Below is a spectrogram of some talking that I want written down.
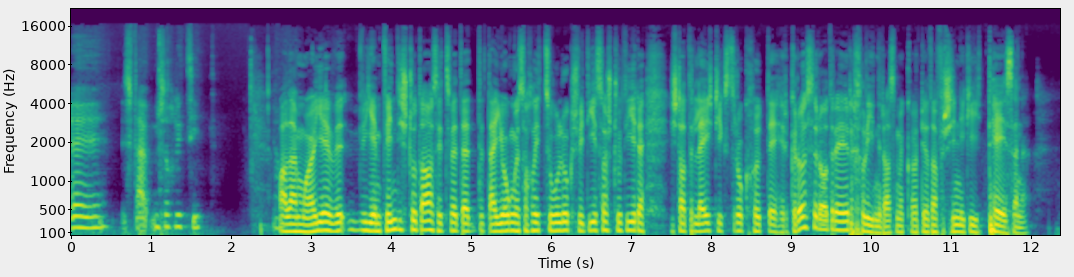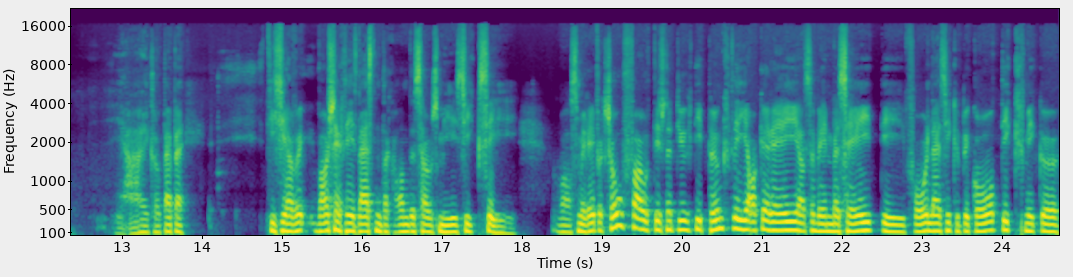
äh, es fehlt mir so ein bisschen Zeit. Alain Moyer, wie, wie empfindest du das? Jetzt, wenn du den, Jungen so ein bisschen zuschaust, wie die so studieren, ist da der Leistungsdruck heute eher grösser oder eher kleiner? Also man hört ja da verschiedene Thesen. Ja, ich glaube eben, die sind ja wahrscheinlich nicht wesentlich anders als sie gesehen. Was mir einfach schon auffällt, ist natürlich die Pünktchenjagerei. Also wenn man sagt, die Vorlesung über Gotik, wir gehen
